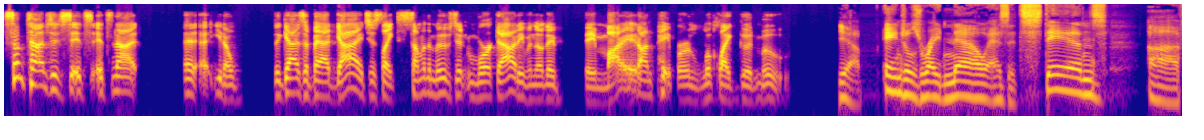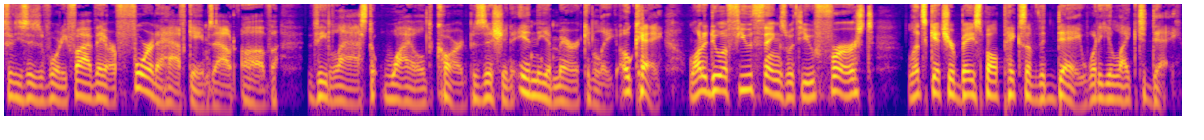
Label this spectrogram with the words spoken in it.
sometimes it's it's it's not, uh, you know, the guy's a bad guy. It's just like some of the moves didn't work out, even though they they might on paper look like good moves. Yeah. Angels right now, as it stands, uh, 56 and 45, they are four and a half games out of the last wild card position in the American League. Okay. Want to do a few things with you. First, let's get your baseball picks of the day. What do you like today?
